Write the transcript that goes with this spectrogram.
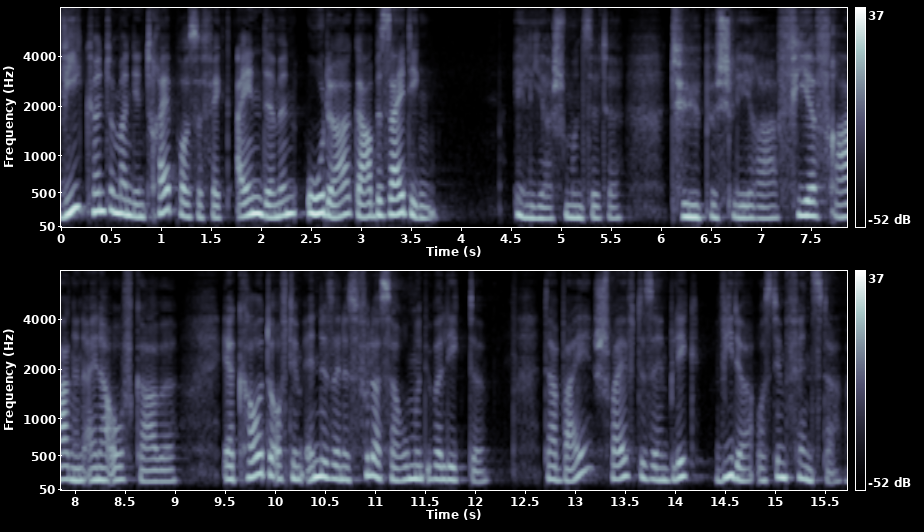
Wie könnte man den Treibhauseffekt eindämmen oder gar beseitigen? Elia schmunzelte. Typisch Lehrer, vier Fragen in einer Aufgabe. Er kaute auf dem Ende seines Füllers herum und überlegte. Dabei schweifte sein Blick wieder aus dem Fenster.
